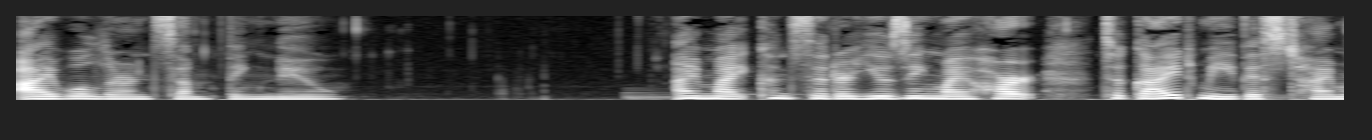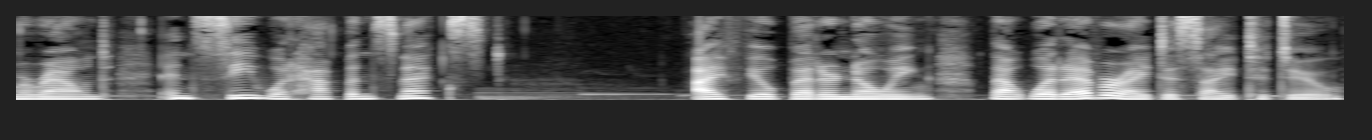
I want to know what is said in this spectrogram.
I will learn something new. I might consider using my heart to guide me this time around and see what happens next. I feel better knowing that whatever I decide to do,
